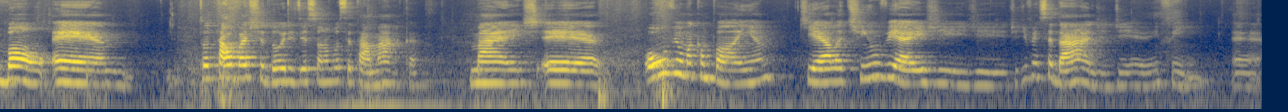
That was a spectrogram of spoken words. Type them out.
Bom, é, total bastidores, isso eu não vou citar a marca, mas é, houve uma campanha que ela tinha um viés de, de, de diversidade, de, enfim, é,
